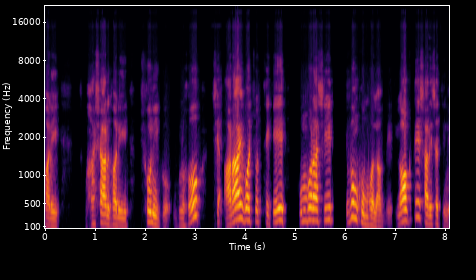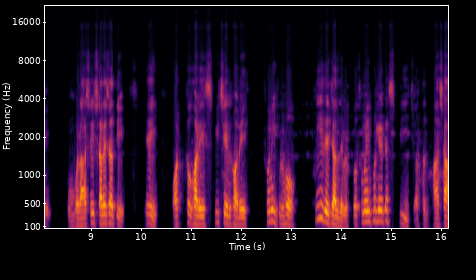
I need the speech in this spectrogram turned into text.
ঘরে, ভাষার ঘরে শনি গ্রহ, সে আড়াই বছর থেকে কুম্ভ রাশির এবং কুম্ভ লগ্নে লগ্নে সাড়ে সাথী নেই, কুম্ভ রাশির সাড়ে সাথী এই অর্থ ঘরে স্পিচের ঘরে শনি গ্রহ কি রেজাল্ট দেবে? প্রথমেই বলি এটা স্পিচ অর্থাৎ ভাষা।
